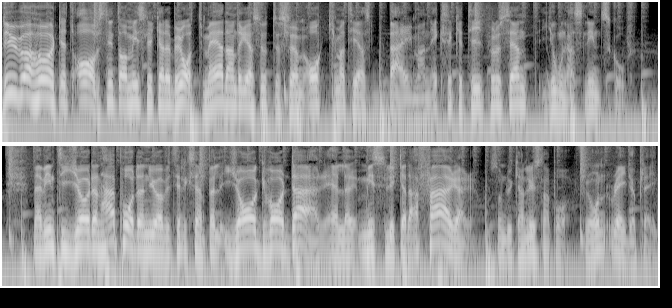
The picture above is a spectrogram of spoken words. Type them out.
Du har hört ett avsnitt av Misslyckade brott med Andreas Utterström och Mattias Bergman, exekutiv producent Jonas Lindskov. När vi inte gör den här podden gör vi till exempel Jag var där eller Misslyckade affärer som du kan lyssna på från Radio Play.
